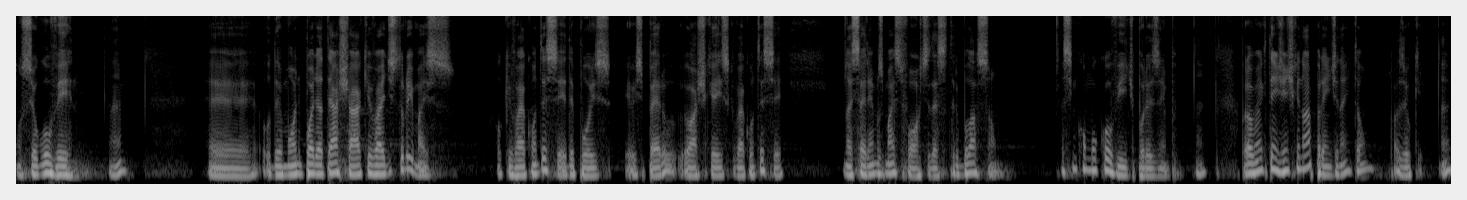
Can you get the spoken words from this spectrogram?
no seu governo, né? É, o demônio pode até achar que vai destruir, mas o que vai acontecer depois, eu espero, eu acho que é isso que vai acontecer. Nós seremos mais fortes dessa tribulação. Assim como o Covid, por exemplo. Né? O problema é que tem gente que não aprende, né? Então, fazer o quê? Né?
